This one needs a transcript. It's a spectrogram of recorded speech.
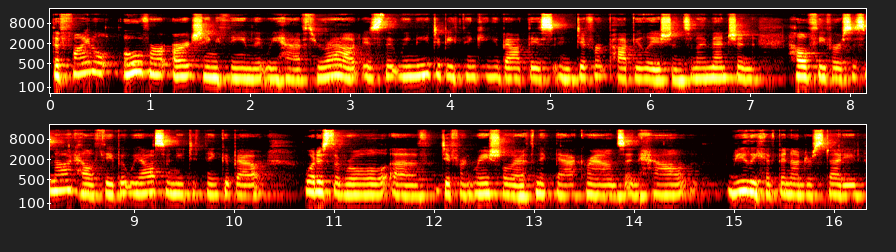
The final overarching theme that we have throughout is that we need to be thinking about this in different populations. And I mentioned healthy versus not healthy, but we also need to think about what is the role of different racial or ethnic backgrounds and how really have been understudied.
